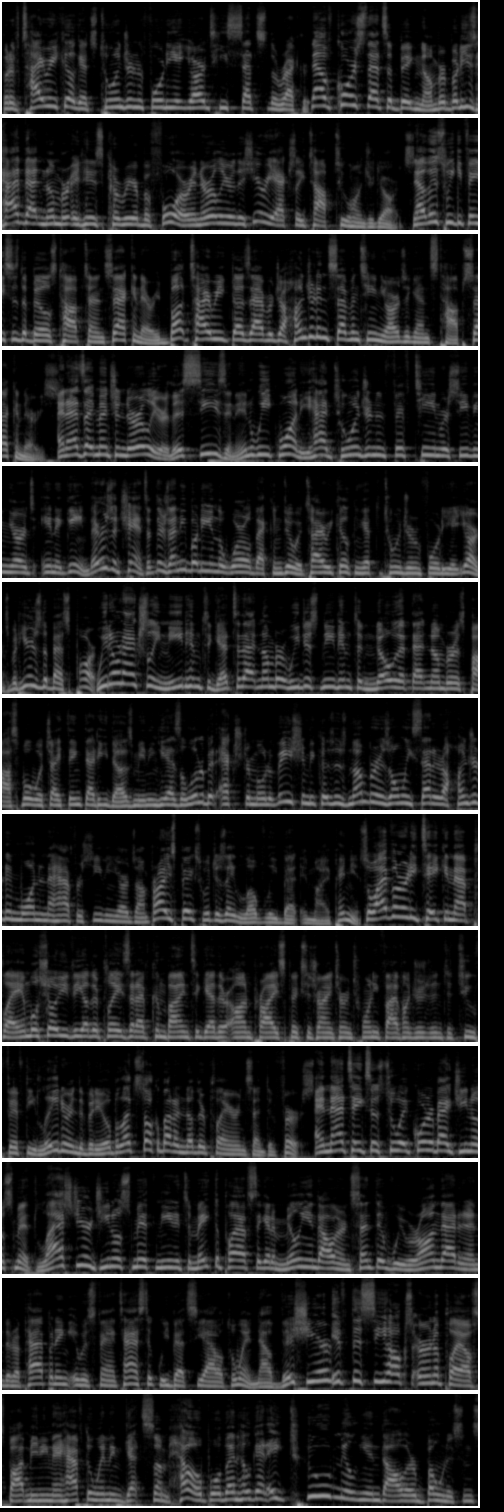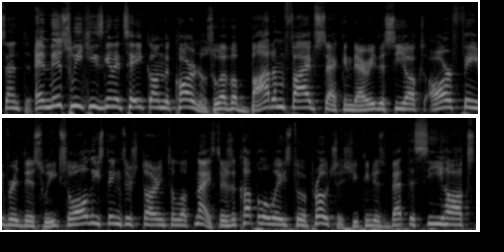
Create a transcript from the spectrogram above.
But if Tyreek Hill gets 248 yards, he sets the record. Now, of course, that's a big number, but he's had that number in his career before. And earlier this year, he actually topped 200 yards. Now, this week he faces the Bills' top 10 secondary, but Tyreek does average 117 yards against top secondaries. And as I mentioned earlier, this season in week one, he had 215 receiving yards in a game. There's a chance if there's anybody in the world that can do it, Tyreek Hill can get to 248 yards. But here's the best part we don't actually need him to get to that number. We just need him to know that that number is possible, which I think that he does, meaning he has a little bit extra motivation because his number is only set at 101 and a half receiving yards on prize picks, which is a lovely bet in my opinion. So I've already taken that play, and we'll show you the other plays that I've combined together on prize picks to try and turn 2,500 into 250 later in the video. But let's talk about another player incentive first. And that takes us to a quarterback, Geno Smith. Last year, Geno Smith needed to make the playoffs to get a million dollar incentive. We were on that and ended up happening. It was fantastic. We bet Seattle to win. Now, this year, if the Seahawks earn a playoff spot, meaning they have to win and get some help, well, then he'll get a $2 million bonus incentive. And this week, he's going to take on the Cardinals, who have a bottom five secondary. The Seahawks are favored this week, so all these things are starting to look nice. There's a couple of ways to approach this. You can just bet the Seahawks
